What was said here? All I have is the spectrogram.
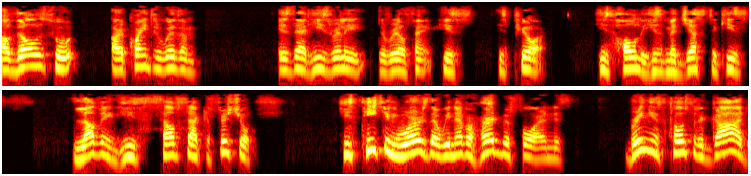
of those who are acquainted with him is that he's really the real thing. He's, he's pure. He's holy. He's majestic. He's loving. He's self-sacrificial. He's teaching words that we never heard before and it's bringing us closer to God.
